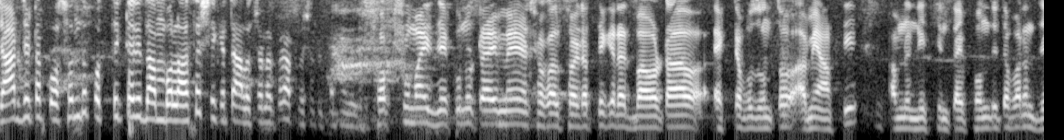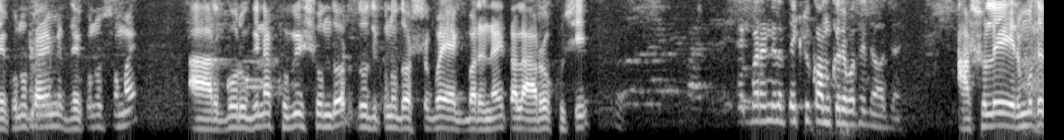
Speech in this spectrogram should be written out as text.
যার যেটা পছন্দ প্রত্যেকটারই দাম বলা আছে সেক্ষেত্রে আলোচনা করে আপনার সাথে কথা বলব। সব সময় যে কোনো টাইমে সকাল ছয়টার থেকে রাত বারোটা একটা পর্যন্ত আমি আছি। আপনি নিশ্চিন্তায় ফোন দিতে পারেন যে কোনো টাইমে যে কোনো সময়। আর গরু কিনা খুবই সুন্দর। যদি কোনো দর্শক ভাই একবারে নেয় তাহলে আরও খুশি। একবারে নিলে তো একটু কম করে বোধহয় দেওয়া যায়। আসলে এর মধ্যে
